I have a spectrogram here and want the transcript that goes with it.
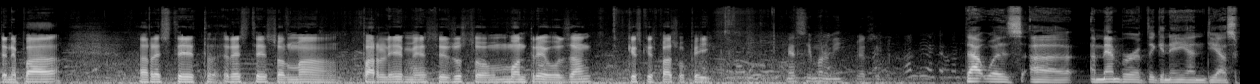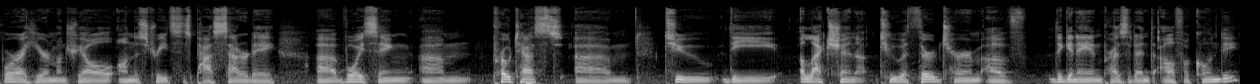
de ne pas rester, rester seulement parler, mais c'est juste montrer aux gens qu'est-ce qui se passe au pays. Merci mon ami. Merci. That was uh, a member of the Ghanaian diaspora here in Montreal on the streets this past Saturday, uh, voicing um, protest um, to the election to a third term of the Ghanaian president Alpha Conde.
